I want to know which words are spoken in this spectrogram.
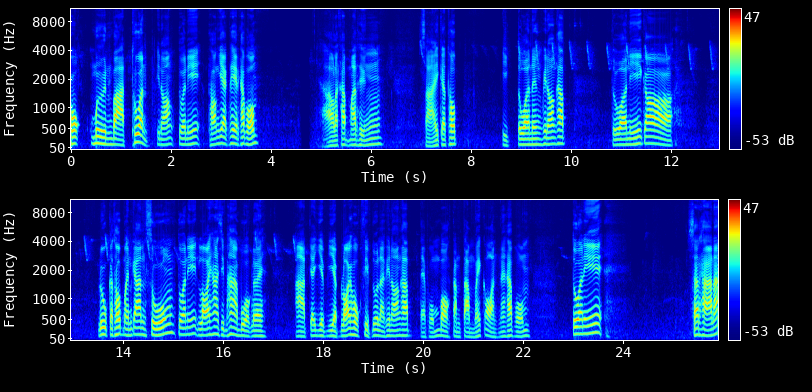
60,000บาทท่วนพี่น้องตัวนี้ท้องแยกเพศครับผม เอาละครับมาถึงสายกระทบอีกตัวหนึ่งพี่น้องครับ ตัวนี้ก็ลูกกระทบเหมือนกันสูงตัวนี้ 155 บวกเลย อาจจะเหยียบเหยียบ160 ด้วยแหละพี่น้องครับ แต่ผมบอกต่ำๆไว้ก่อนนะครับผม ตัวนี้ สถานะ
